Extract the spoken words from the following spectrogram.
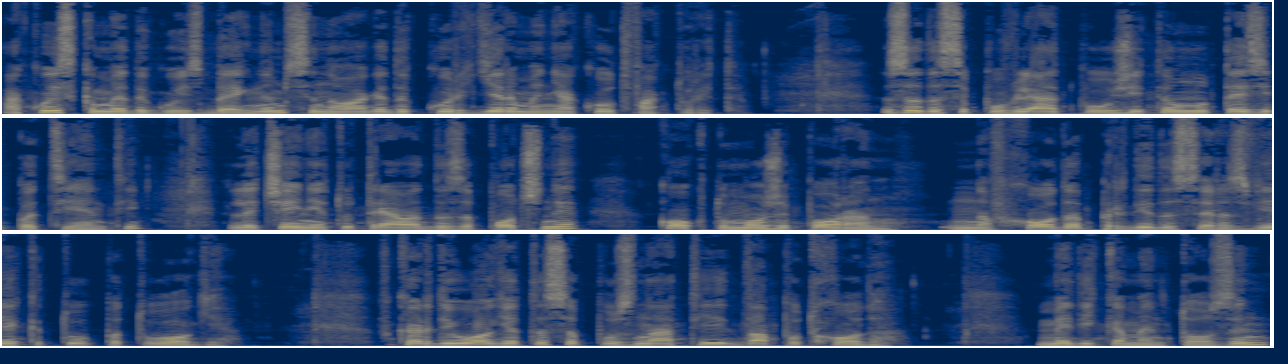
Ако искаме да го избегнем, се налага да коригираме някои от факторите. За да се повлияят положително тези пациенти, лечението трябва да започне колкото може по-рано, на входа преди да се развие като патология. В кардиологията са познати два подхода медикаментозен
